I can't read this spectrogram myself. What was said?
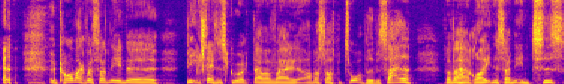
Korvac var sådan en øh, B-klasse skurk, der var, var op og slås på to og blevet besejret. Så var han røg ind i sådan en tids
